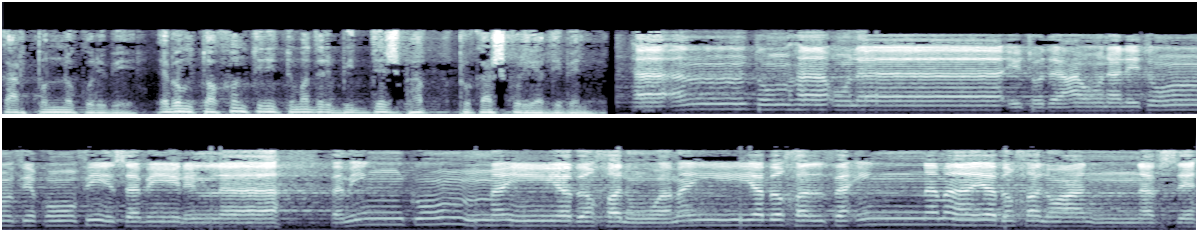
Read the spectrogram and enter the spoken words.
কার্পণ্য করিবে এবং তখন তিনি তোমাদের বিদ্বেষ ভাব প্রকাশ করিয়া দিবেন ها أنتم هؤلاء تدعون لتنفقوا في سبيل الله فمنكم من يبخل ومن يبخل فإنما يبخل عن نفسه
